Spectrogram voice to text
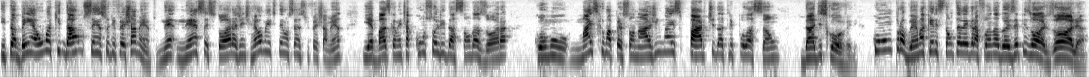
e também é uma que dá um senso de fechamento. Nessa história, a gente realmente tem um senso de fechamento e é basicamente a consolidação da Zora como mais que uma personagem, mas parte da tripulação da Discovery. Com um problema que eles estão telegrafando há dois episódios. Olha,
